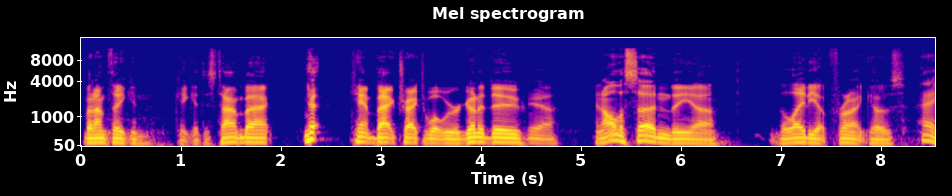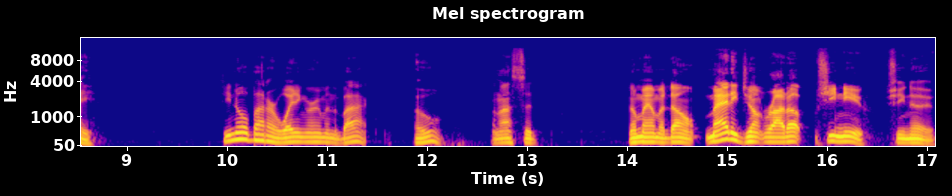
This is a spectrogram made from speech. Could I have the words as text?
But I'm thinking, can't get this time back. Can't backtrack to what we were gonna do. Yeah. And all of a sudden, the uh, the lady up front goes, "Hey, do you know about our waiting room in the back?" Oh, And I said, "No, ma'am, I don't." Maddie jumped right up. She knew. she knew.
